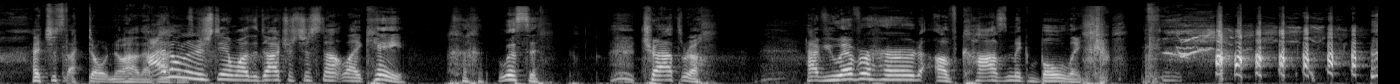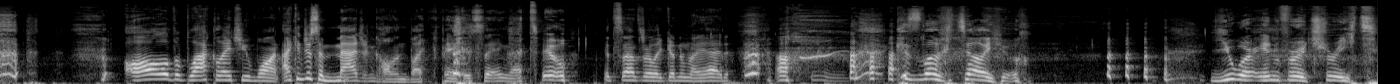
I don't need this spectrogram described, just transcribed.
I just I don't know how that. I don't understand why the doctor's just not like, hey, listen, Drathro, have you ever heard of cosmic bowling? All the black light you want. I can just imagine Colin Bike Baker saying that too. It sounds really good in my head. Uh, because let me tell you, you are in for a treat.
